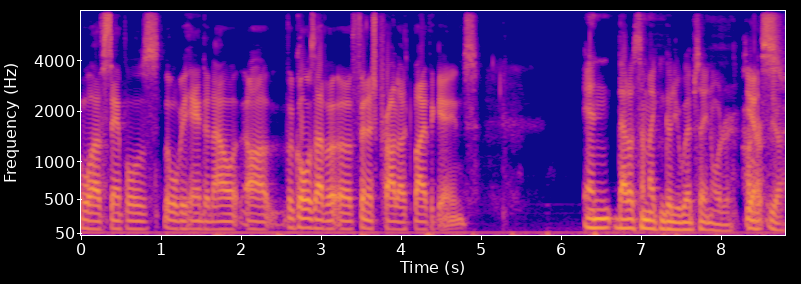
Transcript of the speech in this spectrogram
We'll have samples that we'll be handing out. Uh, the goal is to have a, a finished product by the games. And that'll something I can go to your website and order Yes. Yeah.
